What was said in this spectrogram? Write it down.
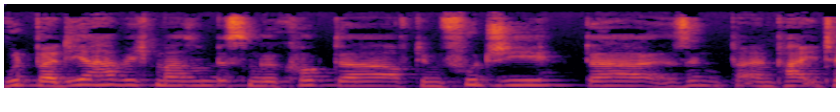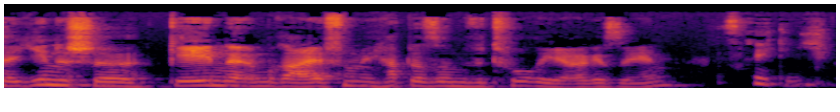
Gut, bei dir habe ich mal so ein bisschen geguckt, da auf dem Fuji, da sind ein paar italienische Gene im Reifen. Ich habe da so ein Vittoria gesehen. Das ist richtig.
